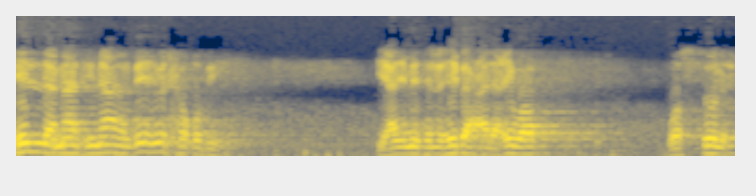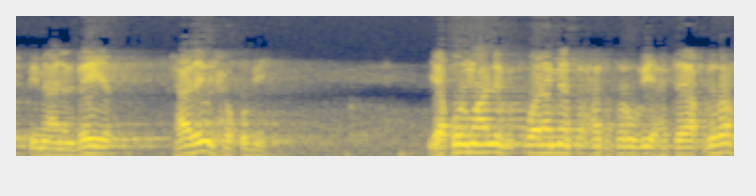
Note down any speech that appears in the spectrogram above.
إلا ما في معنى البيع يلحق به. يعني مثل الهبة على عوض والصلح بمعنى البيع هذا يلحق به. يقول المؤلف ولم يصح التصرف حتى يقبضه.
